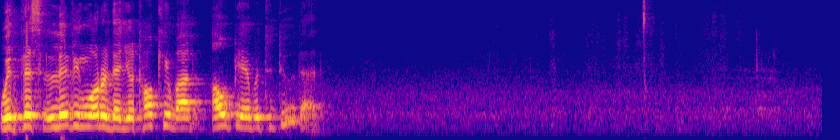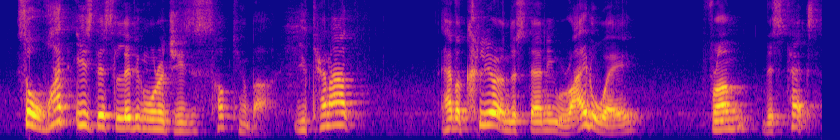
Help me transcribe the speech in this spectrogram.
with this living water that you're talking about, I'll be able to do that. So, what is this living water Jesus is talking about? You cannot have a clear understanding right away from this text.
